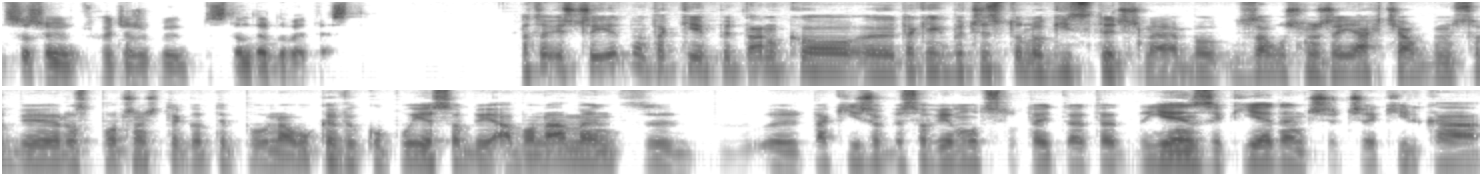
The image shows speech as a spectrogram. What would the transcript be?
stosując chociażby standardowe testy. A to jeszcze jedno takie pytanko, e, tak jakby czysto logistyczne, bo załóżmy, że ja chciałbym sobie rozpocząć tego typu naukę, wykupuję sobie abonament, Y, taki, żeby sobie móc tutaj ten język jeden czy, czy kilka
